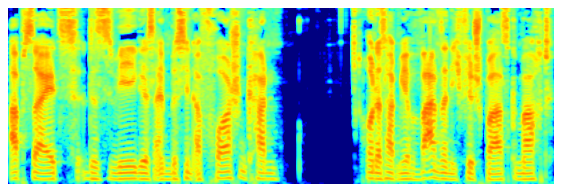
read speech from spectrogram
abseits des Weges ein bisschen erforschen kann. Und das hat mir wahnsinnig viel Spaß gemacht.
